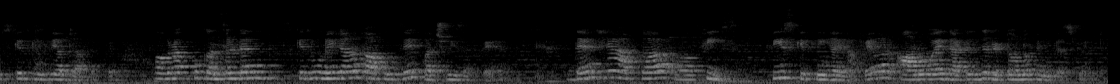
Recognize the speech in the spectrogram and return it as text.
उसके थ्रू भी आप जा सकते हो। अगर आपको कंसल्टेंट के थ्रू नहीं जाना तो आप उनसे बच भी सकते हैं। देन है आपका फ़ीस फ़ीस कितनी है यहाँ पे? और R O I that is the return of investment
